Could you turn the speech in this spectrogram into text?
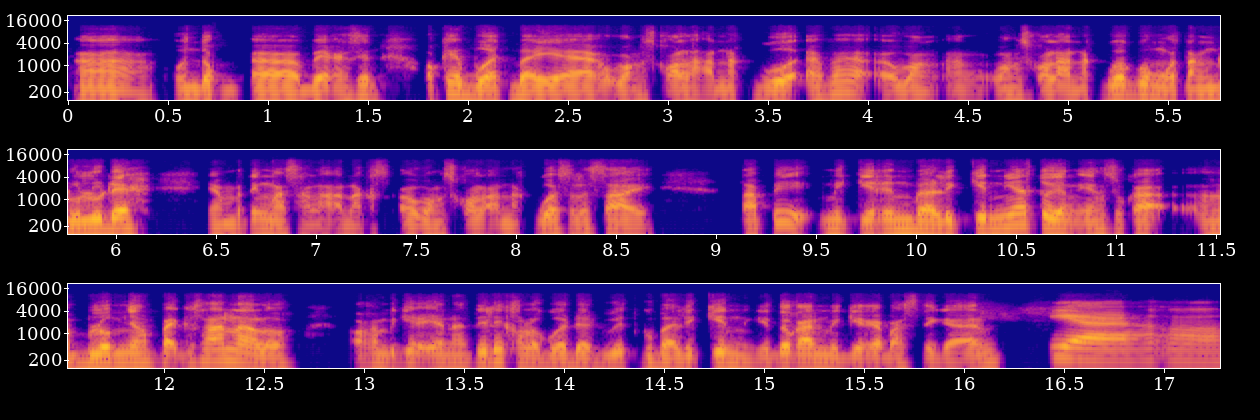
Uh, untuk uh, beresin, oke okay, buat bayar uang sekolah anak gue apa uang uang sekolah anak gue gue ngutang dulu deh. Yang penting masalah anak uh, uang sekolah anak gue selesai. Tapi mikirin balikinnya tuh yang yang suka uh, belum nyampe ke sana loh. Orang mikir ya nanti deh kalau gue ada duit gue balikin gitu kan mikirnya pasti kan? Iya. Uh,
